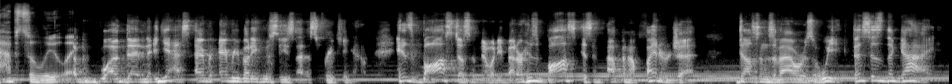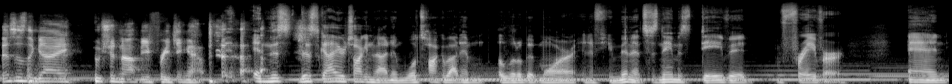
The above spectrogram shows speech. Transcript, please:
Absolutely. well, then yes, ev- everybody who sees that is freaking out. His boss doesn't know any better. His boss isn't up in a fighter jet dozens of hours a week. This is the guy. This is the guy who should not be freaking out. and this this guy you're talking about, and we'll talk about him a little bit more in a few minutes. His name is David Fravor, and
